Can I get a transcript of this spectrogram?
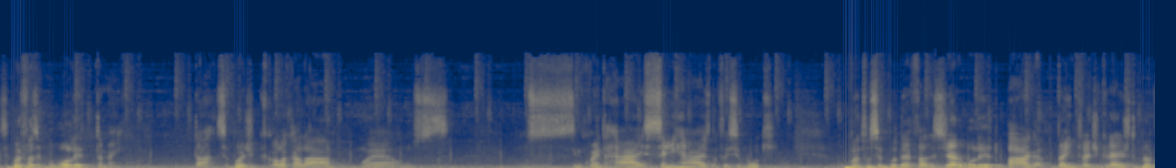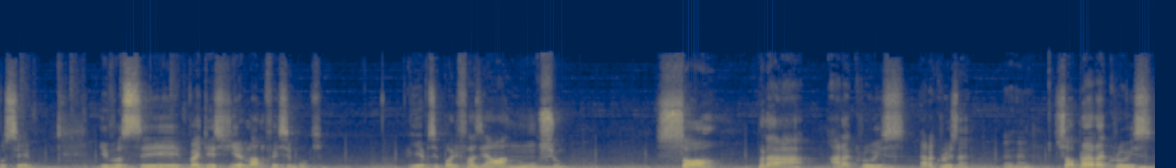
Você pode fazer por boleto também, tá? Você pode colocar lá é, uns, uns 50 reais, 100 reais no Facebook. O quanto você puder fazer. Você gera o boleto, paga, vai entrar de crédito para você e você vai ter esse dinheiro lá no Facebook. E aí você pode fazer um anúncio só para Aracruz, Aracruz, né? Uhum. Só para Aracruz.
